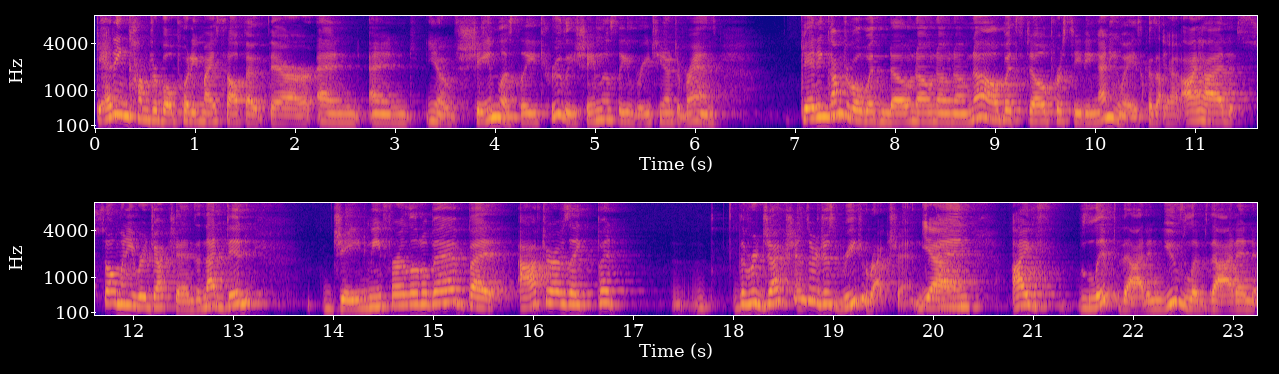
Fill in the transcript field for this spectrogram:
getting comfortable putting myself out there and and you know shamelessly truly shamelessly reaching out to brands getting comfortable with no no no no no but still proceeding anyways because Yeah. i had so many rejections and that did jade me for a little bit but after i was like but the rejections are just redirections Yeah. and i've lived that and you've lived that and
